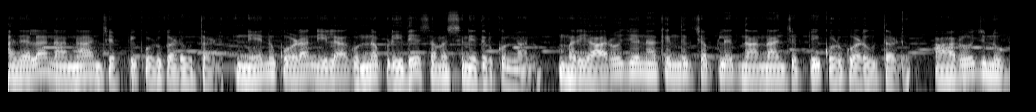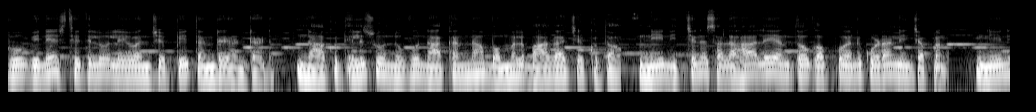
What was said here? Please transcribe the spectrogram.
అదెలా నాన్న అని చెప్పి కొడుకు అడుగుతాడు. నేను కూడా నీలాగున్నప్పుడు ఇదే సమస్యను ఎదుర్కొన్నాను. మరి ఆ రోజే నాకు ఎందుకు చెప్పలేదు నాన్న అని చెప్పి కొడుకు అడుగుతాడు. ఆ రోజు నువ్వు వినే స్థితిలో లేవని చెప్పి తండ్రి అంటాడు. నాకు తెలుసు నువ్వు నాకన్నా బొమ్మలు బాగా చెక్కుతావు. నేనిచ్చిన సలహాలే ఎంతో గొప్ప అని కూడా నేను చెప్పను. నేను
